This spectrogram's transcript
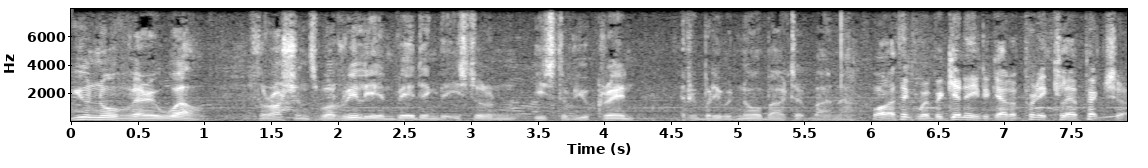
You know very well if the Russians were really invading the eastern east of Ukraine, everybody would know about it by now. Well, I think we're beginning to get a pretty clear picture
